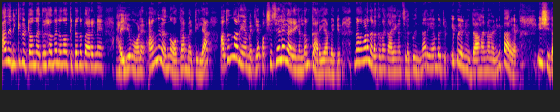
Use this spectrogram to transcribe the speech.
അതെനിക്ക് കിട്ടുമെന്ന് ഗൃഹനില നോക്കിയിട്ടൊന്ന് പറഞ്ഞേ. അയ്യോ മോളെ അങ്ങനെ ഒന്നും നോക്കാൻ പറ്റില്ല. അതൊന്നും അറിയാൻ പറ്റില്ല. പക്ഷെ ചില കാര്യങ്ങൾ നമുക്ക് അറിയാൻ പറ്റും. നാളെ നടക്കുന്ന കാര്യങ്ങൾ ചിലപ്പോൾ ഇന്ന് അറിയാൻ പറ്റും. ഇപ്പോൾ ഞാൻ ഉദാഹരണം വേണമെങ്കിൽ പറയാം. ഇഷിത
